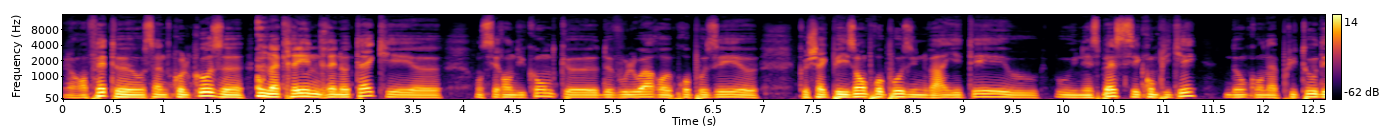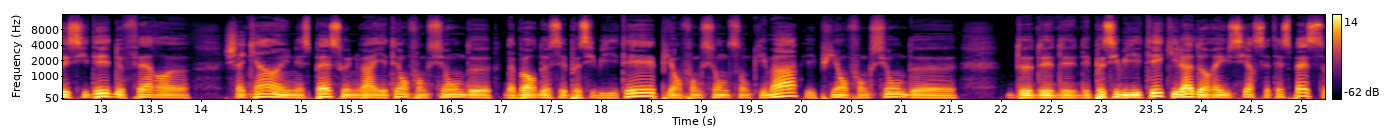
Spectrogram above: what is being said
Alors en fait, au sein de Colcause, on a créé une grénothèque et on s'est rendu compte que de vouloir proposer que chaque paysan propose une variété ou une espèce, c'est compliqué. Donc on a plutôt décidé de faire euh, chacun une espèce ou une variété en fonction d'abord de ses possibilités, puis en fonction de son climat, et puis en fonction de de, des possibilités qu'il a de réussir cette espèce.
